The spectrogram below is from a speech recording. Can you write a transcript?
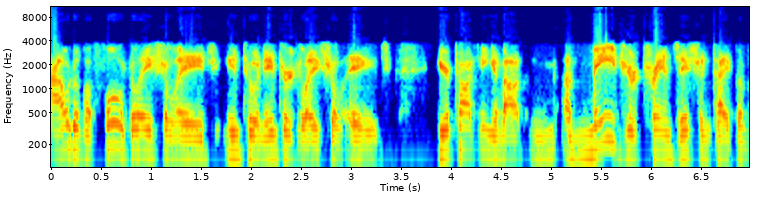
out of a full glacial age into an interglacial age, you're talking about a major transition type of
